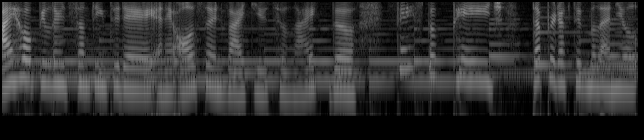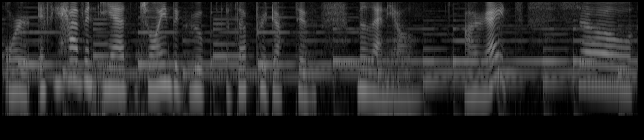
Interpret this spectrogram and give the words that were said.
I hope you learned something today, and I also invite you to like the Facebook page, The Productive Millennial, or if you haven't yet, join the group The Productive Millennial. All right. So,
